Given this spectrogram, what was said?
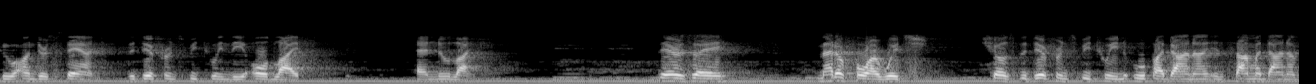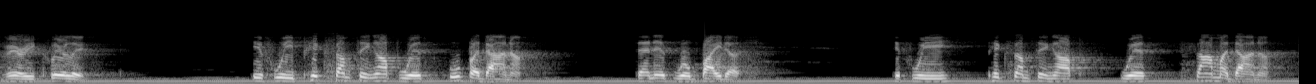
to understand the difference between the old life and new life. There's a metaphor which shows the difference between upadana and samadana very clearly. If we pick something up with upadana, then it will bite us. If we pick something up with samadana,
